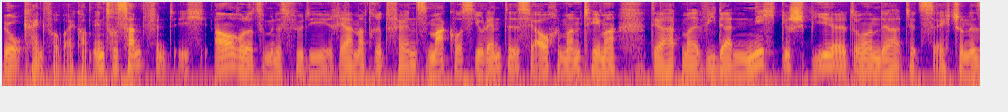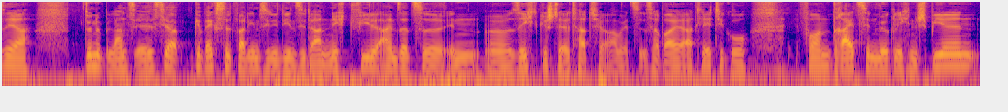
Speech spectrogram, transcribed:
Jo. kein Vorbeikommen. Interessant finde ich auch, oder zumindest für die Real Madrid-Fans, Marcos Llorente ist ja auch immer ein Thema. Der hat mal wieder nicht gespielt und der hat jetzt echt schon eine sehr dünne Bilanz. Er ist ja gewechselt, weil ihm Zinedine Zidane nicht viel Einsätze in äh, Sicht gestellt hat. Ja, aber jetzt ist er bei Atletico von 13 möglichen Spielen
